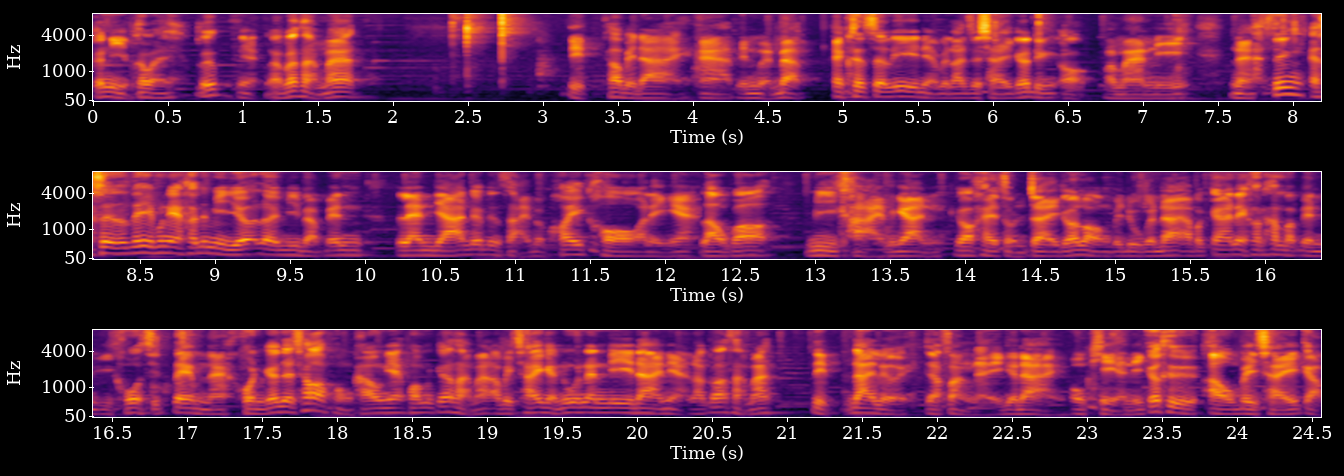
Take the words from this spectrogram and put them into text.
ก็หนีบเข้าไปปุ๊บเนี่ยเราก็สามารถติดเข้าไปได้ อ่า เป็นเหมือนแบบ accessory เนี่ย เวลาจะใช้ก็ดึงออกประมาณนี้นะ ซึ่ง accessory พวกเนี้ยเขาจะมีเยอะเลย มีแบบเป็นแลนยาร์ดด้วยเป็นสายแบบห้อยคออะไรเงี้ย เราก็ มีขายเหมือนกัน ก็ใครสนใจก็ลองไปดูกันได้อัปก้าเนี่ยเขาทำมาเป็นอีโค y ิสเต็มนะ คนก็จะชอบของเขาเนี่ยเพราะมันก็สามารถเอาไปใช้กับนู่นนั่นนี่ได้เนี่ย แล้วก็สามารถติดได้เลยจากฝั่งไหนก็ได้ โอเค อันนี้ก็คือเอาไปใช้กับ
